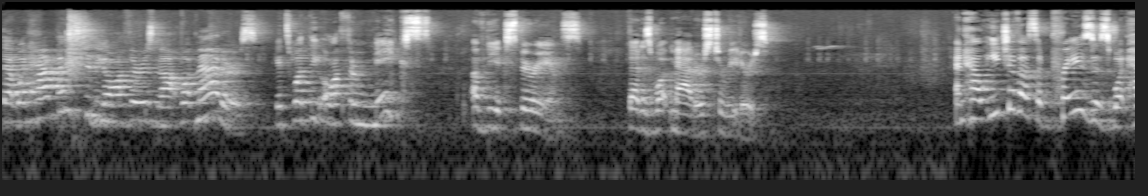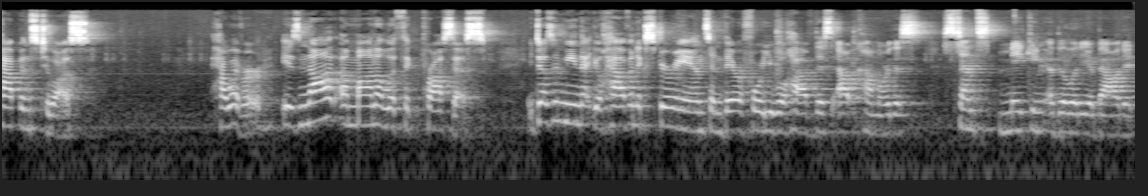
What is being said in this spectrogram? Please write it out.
that what happens to the author is not what matters, it's what the author makes of the experience that is what matters to readers and how each of us appraises what happens to us, however, is not a monolithic process. It doesn't mean that you'll have an experience and therefore you will have this outcome or this sense making ability about it.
